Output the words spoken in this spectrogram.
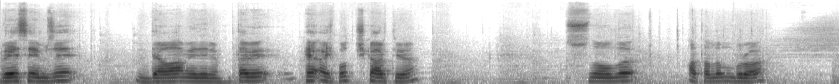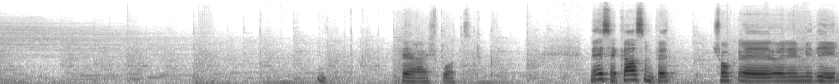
VS'mize devam edelim. Tabi PH bot çıkartıyor. Snowlu atalım bro. PH bot. Neyse kalsın pet. Çok e, önemli değil.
